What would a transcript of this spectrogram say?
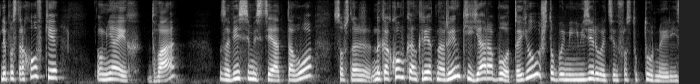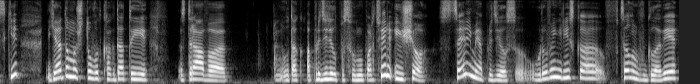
Для постраховки у меня их два, в зависимости от того, собственно, на каком конкретно рынке я работаю, чтобы минимизировать инфраструктурные риски. Я думаю, что вот когда ты здраво вот так определил по своему портфелю и еще с целями определился, уровень риска в целом в голове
